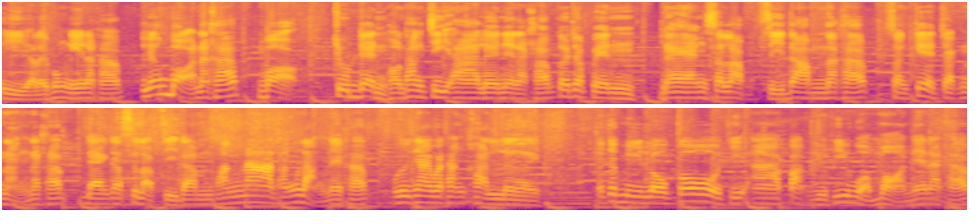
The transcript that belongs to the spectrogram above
4 อะไรพวกนี้นะครับ เรื่องเบาะนะครับเบาะ จุดเด่นของทาง GR เลยเนี่ยนะครับ ก็จะเป็นแดงสลับสีดำนะครับ สังเกตจากหนังนะครับ แดงจะสลับสีดำทั้งหน้าทั้งหลังเนะครับพูดง่ายว่าทั้งคันเลย ก็จะมีโลโก้ GR ปักอยู่ที่หัวหมอนเนี่ยนะครับ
